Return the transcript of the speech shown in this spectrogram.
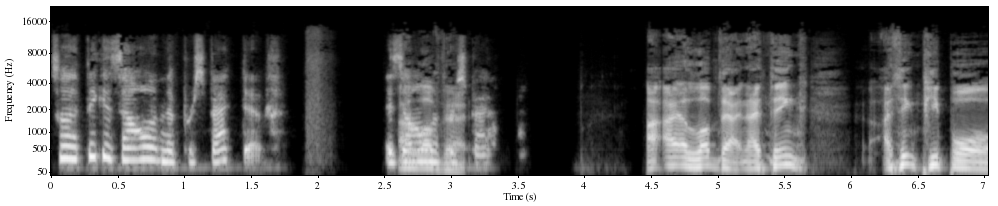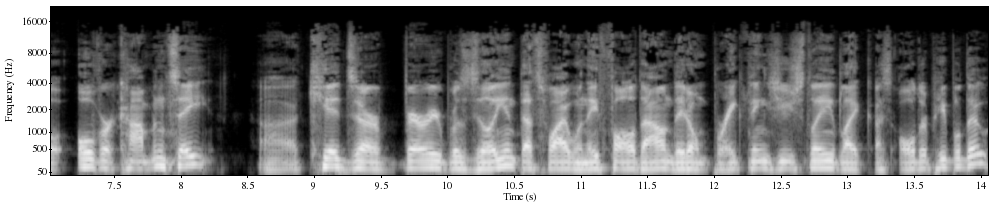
So I think it's all in the perspective. It's all in the that. perspective. I, I love that. And I think I think people overcompensate uh, kids are very resilient. That's why when they fall down, they don't break things usually like us older people do.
